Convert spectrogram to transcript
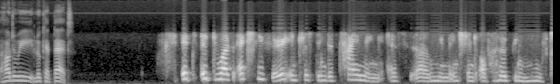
How do we look at that? It it was actually very interesting the timing, as um, we mentioned, of her being moved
